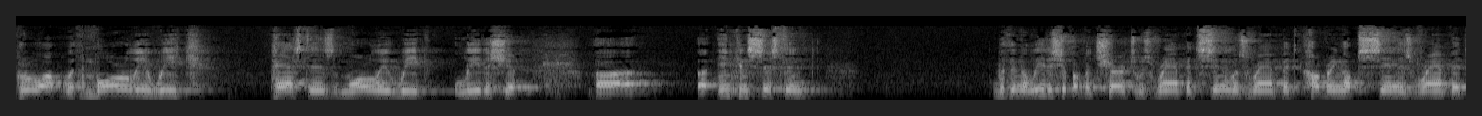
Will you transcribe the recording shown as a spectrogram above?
grew up with morally weak pastors, morally weak leadership, uh, uh, inconsistent within the leadership of a church was rampant. Sin was rampant. Covering up sin is rampant.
